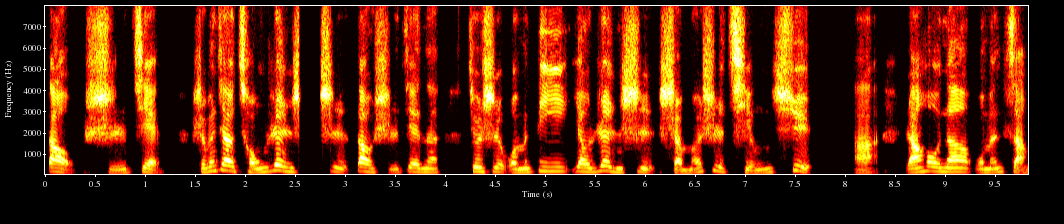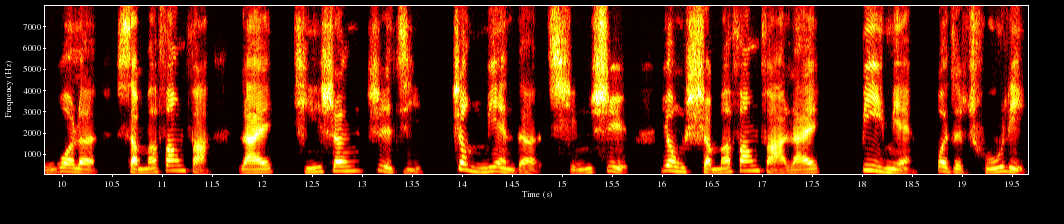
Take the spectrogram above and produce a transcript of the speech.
到实践。什么叫从认识到实践呢？就是我们第一要认识什么是情绪啊，然后呢，我们掌握了什么方法来提升自己正面的情绪。用什么方法来避免或者处理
